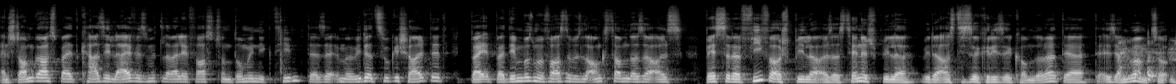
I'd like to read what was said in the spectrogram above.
Ein Stammgast bei Kasi Live ist mittlerweile fast schon Dominik Thiem, der ist ja immer wieder zugeschaltet. Bei, bei dem muss man fast ein bisschen Angst haben, dass er als besserer FIFA-Spieler als als Tennisspieler wieder aus dieser Krise kommt, oder? Der, der ist ja nur am Zocken.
